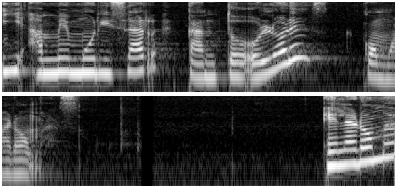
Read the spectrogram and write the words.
y a memorizar tanto olores como aromas. El aroma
